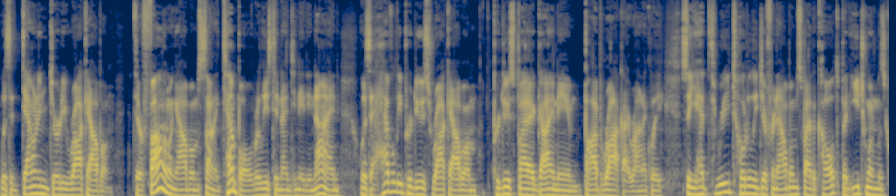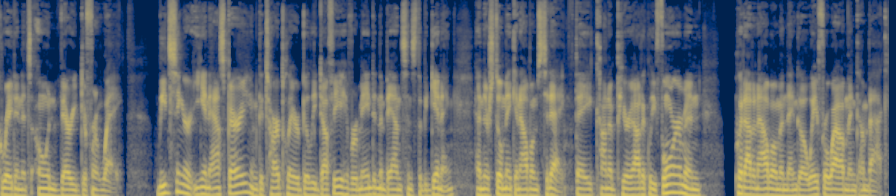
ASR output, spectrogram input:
was a down and dirty rock album. Their following album, Sonic Temple, released in 1989, was a heavily produced rock album produced by a guy named Bob Rock, ironically. So you had three totally different albums by the cult, but each one was great in its own very different way. Lead singer Ian Astbury and guitar player Billy Duffy have remained in the band since the beginning, and they're still making albums today. They kind of periodically form and put out an album and then go away for a while and then come back.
